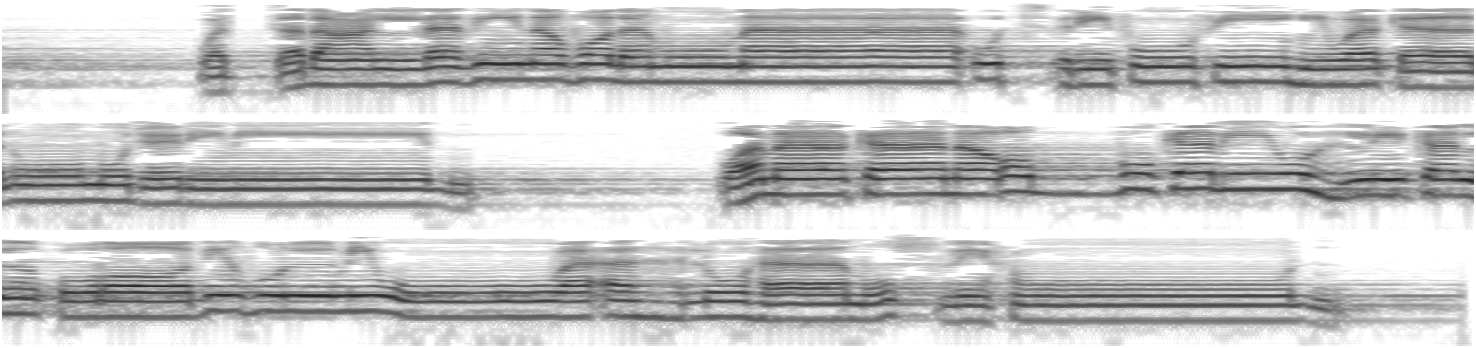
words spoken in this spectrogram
وَاتَّبَعَ الَّذِينَ ظَلَمُوا مَا أُتْرِفُوا فِيهِ وَكَانُوا مُجْرِمِينَ. وَمَا كَانَ رَبُّكَ لِيُهْلِكَ الْقُرَى بِظُلْمٍ وَأَهْلُهَا مُصْلِحُونَ.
